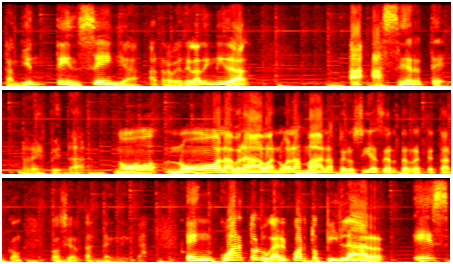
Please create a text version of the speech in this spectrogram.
también te enseña a través de la dignidad a hacerte respetar. No, no a la brava, no a las malas, pero sí hacerte respetar con, con ciertas técnicas. En cuarto lugar, el cuarto pilar es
